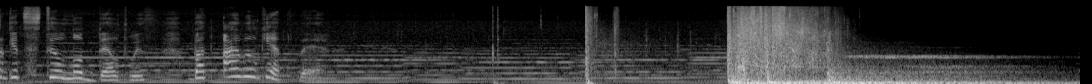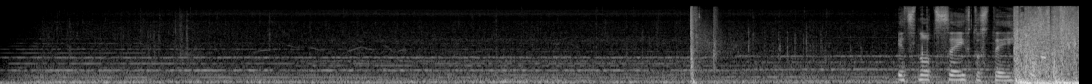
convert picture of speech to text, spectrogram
Target still not dealt with, but I will get there. It's not safe to stay here.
